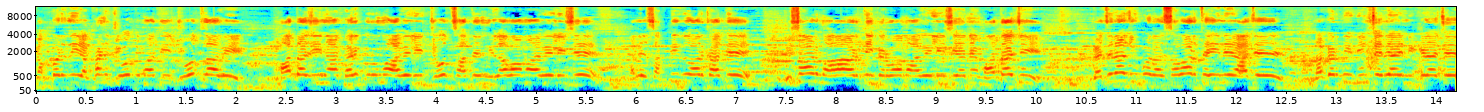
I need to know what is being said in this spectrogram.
ગબ્બરની અખંડ જ્યોતમાંથી જ્યોત લાવી માતાજીના ઘરગૃહમાં આવેલી જ્યોત સાથે મિલાવવામાં આવેલી છે અને શક્તિદ્વાર ખાતે વિશાળ મહાઆરતી કરવામાં આવેલી છે અને માતાજી ગજરાજ ઉપર સવાર થઈને આજે નગરની દિનચર્યાએ નીકળ્યા છે.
